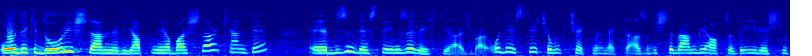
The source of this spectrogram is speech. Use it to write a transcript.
oradaki doğru işlemleri yapmaya başlarken de bizim desteğimize de ihtiyacı var. O desteği çabuk çekmemek lazım. İşte ben bir haftada iyileştim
